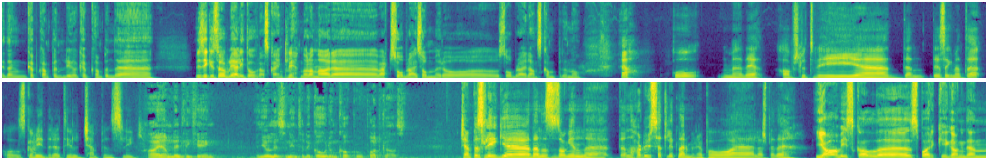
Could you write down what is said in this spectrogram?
i den cupkampen, ligacupkampen. Det, Hvis ikke så blir jeg litt overraska, egentlig, når han har eh, vært så bra i sommer og så bra i landskampene nå. Ja, og med det avslutter vi eh, den, det segmentet og skal videre til Champions League. Hi, I'm Ledley King, and you're listening to the Golden Cockerel podcast. Champions League eh, denne sesongen, eh, den har du sett litt nærmere på, eh, Lars Peder. Ja, vi skal sparke i gang den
